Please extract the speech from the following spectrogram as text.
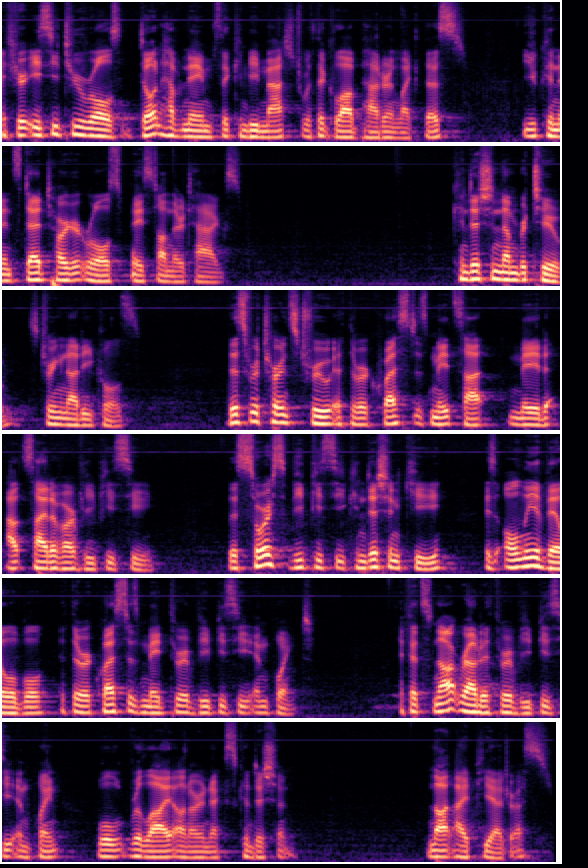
If your EC2 roles don't have names that can be matched with a glob pattern like this, you can instead target roles based on their tags. Condition number two, string not equals. This returns true if the request is made, made outside of our VPC. The source VPC condition key is only available if the request is made through a VPC endpoint. If it's not routed through a VPC endpoint, we'll rely on our next condition, not IP address.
